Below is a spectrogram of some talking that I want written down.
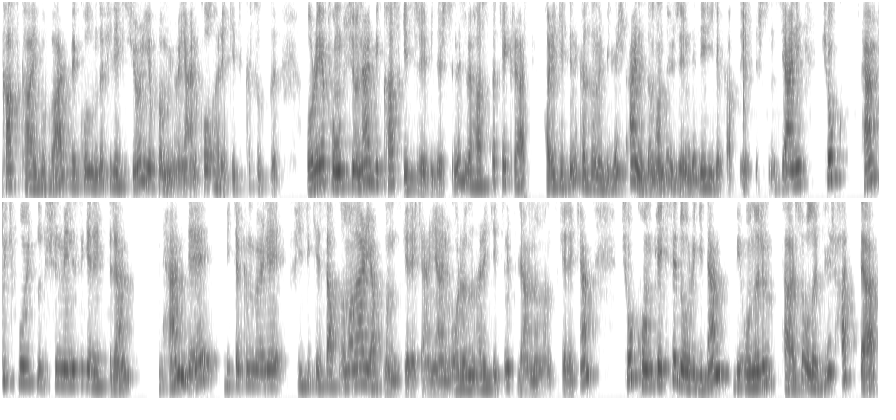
kas kaybı var ve kolunda fleksiyon yapamıyor. Yani kol hareketi kısıtlı. Oraya fonksiyonel bir kas getirebilirsiniz ve hasta tekrar hareketini kazanabilir. Aynı zamanda üzerinde deriyle kaplayabilirsiniz. Yani çok hem üç boyutlu düşünmenizi gerektiren hem de bir takım böyle fizik hesaplamalar yapmanız gereken yani oranın hareketini planlamanız gereken çok komplekse doğru giden bir onarım tarzı olabilir. Hatta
